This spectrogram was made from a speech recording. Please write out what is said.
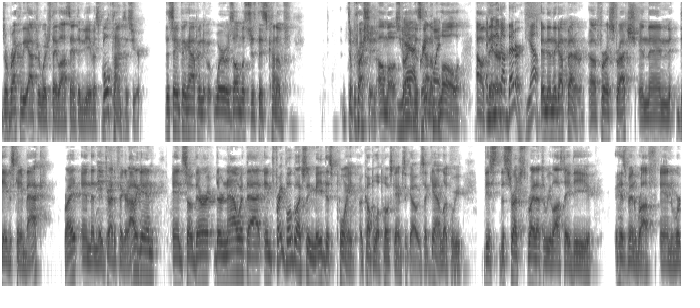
directly after which they lost Anthony Davis both times this year. The same thing happened where it was almost just this kind of depression, almost yeah, right, this kind point. of lull out and there. And then they got better, yeah. And then they got better uh, for a stretch, and then Davis came back, right, and then they tried to figure it out again. And so they're they're now with that. And Frank Vogel actually made this point a couple of post games ago. He's like, "Yeah, look, we this the stretch right after we lost AD has been rough, and we're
